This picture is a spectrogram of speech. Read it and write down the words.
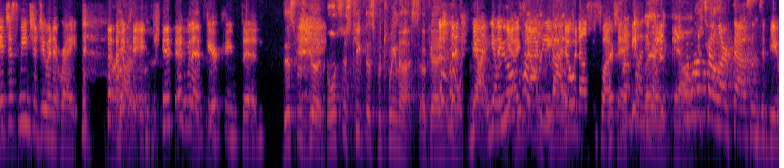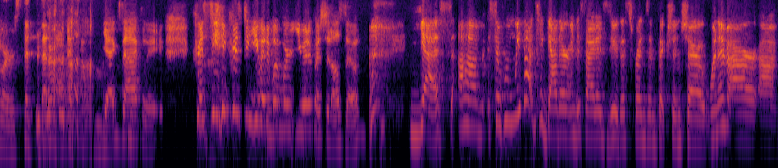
it just means you're doing it right. I Okay. think when that fear creeps in. This was good. Let's just keep this between us, okay? We Yeah, yeah, we won't tell exactly. anybody. No one else is watching. Next time, lay on the We won't tell our thousands of viewers that. that Yeah, exactly. Christy, Christy, you had one more. You had a question also. Yes. Um, so when we got together and decided to do this Friends and Fiction show, one of our um,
